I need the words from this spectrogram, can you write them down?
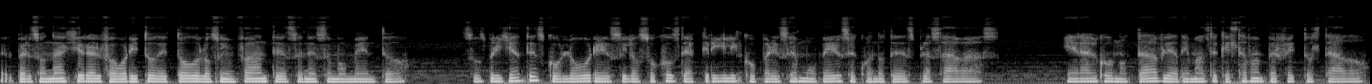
El personaje era el favorito de todos los infantes en ese momento. Sus brillantes colores y los ojos de acrílico parecían moverse cuando te desplazabas. Era algo notable además de que estaba en perfecto estado.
